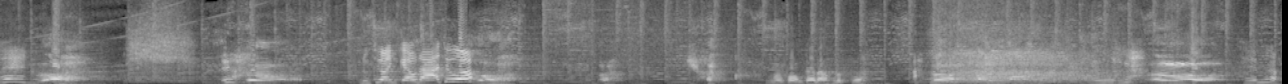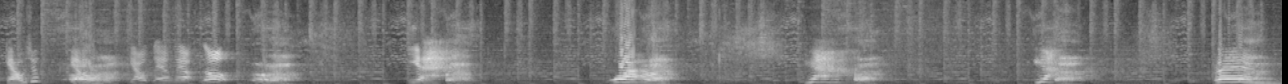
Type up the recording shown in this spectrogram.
Lên. À, Yeah. được chưa? Anh kéo đã chưa? À. mà có một cái áp lực quá. Ừ. À, thế mới là kéo chứ. Kéo. À. kéo kéo kéo. Go à, yeah. Wow. Yeah. Yeah. Lên.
